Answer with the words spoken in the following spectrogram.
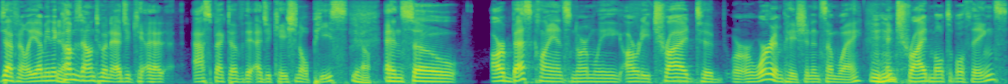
Definitely. I mean, it Yeah. comes down to an educa- uh, aspect of the educational piece. Yeah. And so our best clients normally already tried to or, or were impatient in some way Mm-hmm. and tried multiple things.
